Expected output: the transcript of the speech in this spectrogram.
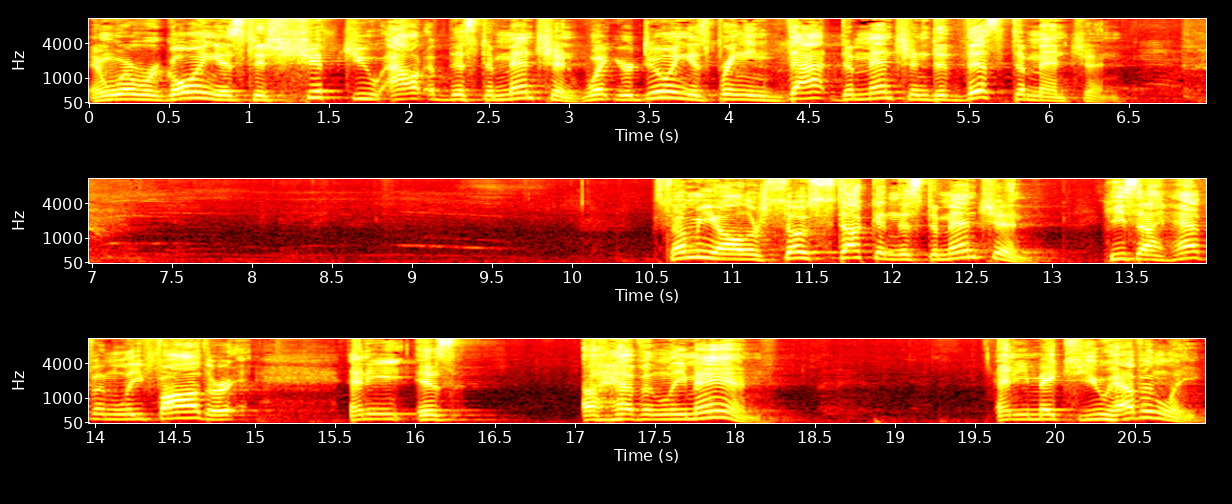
And where we're going is to shift you out of this dimension. What you're doing is bringing that dimension to this dimension. Some of y'all are so stuck in this dimension. He's a heavenly father and he is a heavenly man. And he makes you heavenly.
